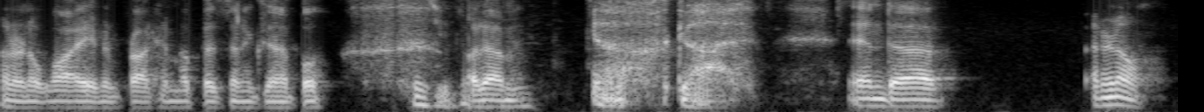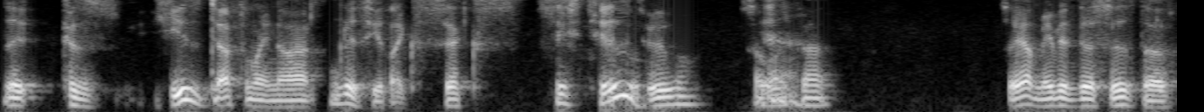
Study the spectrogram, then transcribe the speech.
I don't know why I even brought him up as an example. But um, oh God, and uh, I don't know because he's definitely not. What is he like six, 6'2"? two, something like that. So yeah, maybe this is the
